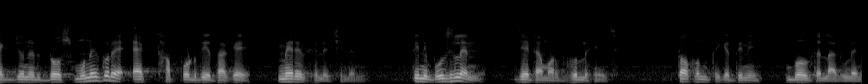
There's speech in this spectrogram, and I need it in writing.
একজনের দোষ মনে করে এক থাপ্পড় দিয়ে তাকে মেরে ফেলেছিলেন। তিনি বুঝলেন যে, এটা আমার ভুল হয়েছে। তখন থেকে তিনি বলতে লাগলেন,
